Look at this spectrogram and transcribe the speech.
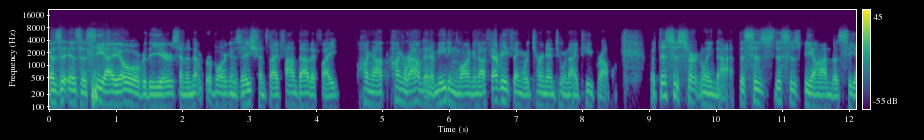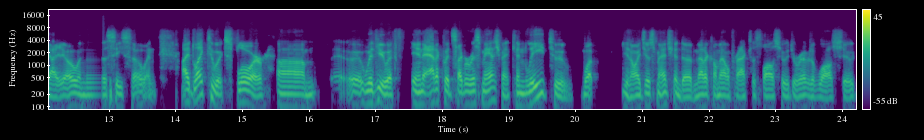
as a, as a CIO over the years in a number of organizations, I found out if I hung up hung around in a meeting long enough everything would turn into an IT problem. But this is certainly not. This is this is beyond the CIO and the CISO and I'd like to explore um, uh, with you if inadequate cyber risk management can lead to what you know I just mentioned a medical malpractice lawsuit a derivative lawsuit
